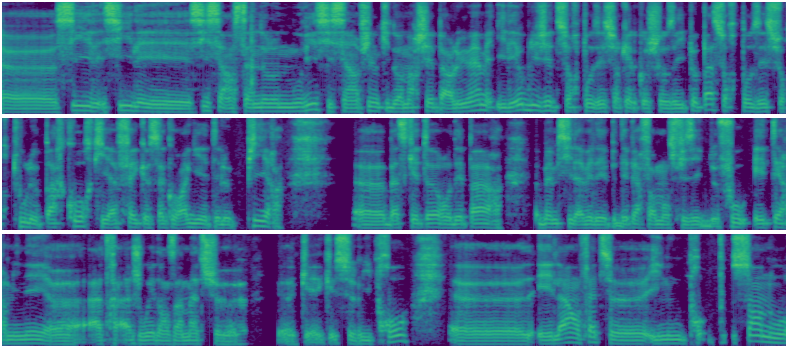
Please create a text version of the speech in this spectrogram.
euh, si, c'est un standalone movie, si c'est un film qui doit marcher par lui-même, il est obligé de se reposer sur quelque chose. Et il peut pas se reposer sur tout le parcours qui a fait que Sakuragi était le pire euh, basketteur au départ, même s'il avait des, performances physiques de fou, et terminé euh, à, jouer dans un match semi-pro. Euh, et là, en fait, euh, il nous, sans, nous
